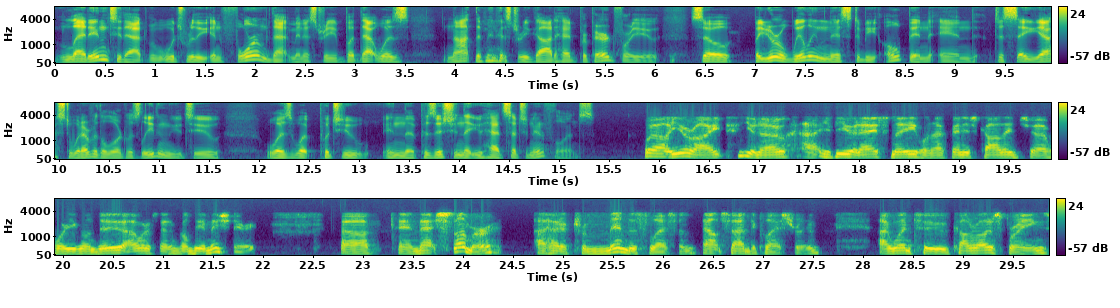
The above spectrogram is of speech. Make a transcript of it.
led into that, which really informed that ministry, but that was not the ministry God had prepared for you. So, but your willingness to be open and to say yes to whatever the Lord was leading you to was what put you in the position that you had such an influence. Well, you're right. You know, uh, if you had asked me when I finished college, uh, what are you going to do? I would have said, I'm going to be a missionary. Uh, and that summer, I had a tremendous lesson outside the classroom. I went to Colorado Springs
